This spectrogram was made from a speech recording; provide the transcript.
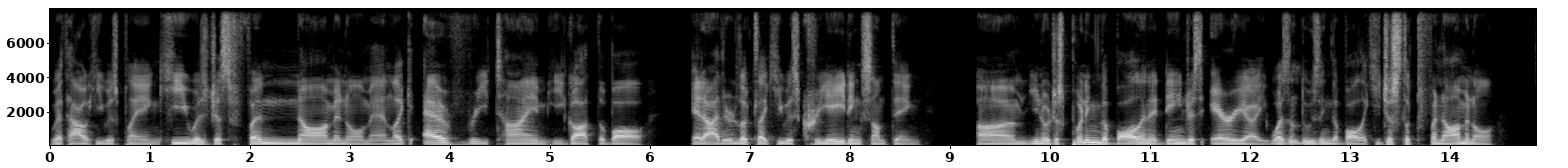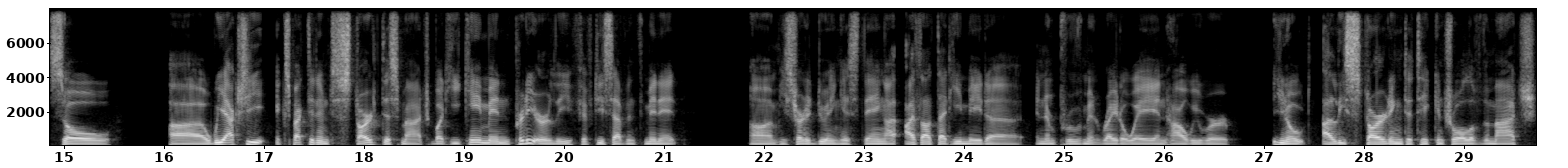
with how he was playing. He was just phenomenal, man. Like every time he got the ball, it either looked like he was creating something, um, you know, just putting the ball in a dangerous area. He wasn't losing the ball. Like he just looked phenomenal. So Uh, we actually expected him to start this match, but he came in pretty early, 57th minute. Um, he started doing his thing. I, I thought that he made a an improvement right away in how we were, you know, at least starting to take control of the match.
